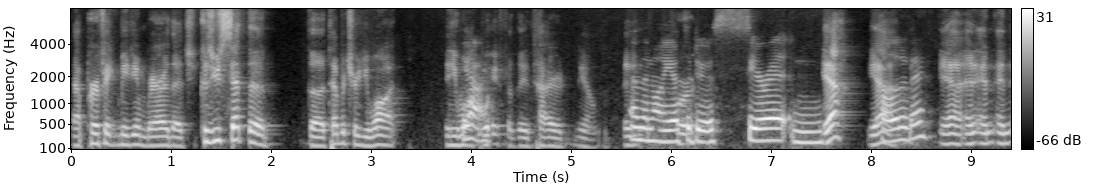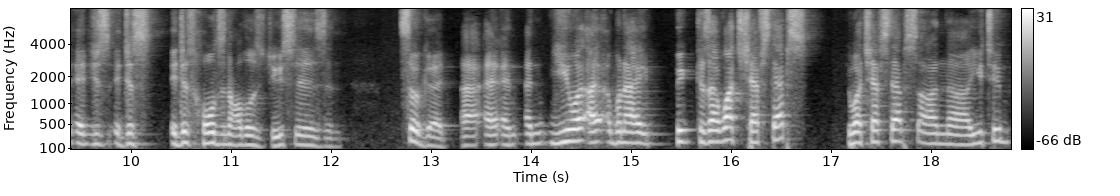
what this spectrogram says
that perfect medium rare that because you, set the the temperature you want and you walk Yeah. away for the entire you know. And then all you have to do is sear it and yeah, yeah, call it a day. yeah, and, and, and it just it just it just holds in all those juices and so good. Uh, and and you know what? I when I because I watch Chef Steps. You watch Chef Steps on uh, YouTube.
